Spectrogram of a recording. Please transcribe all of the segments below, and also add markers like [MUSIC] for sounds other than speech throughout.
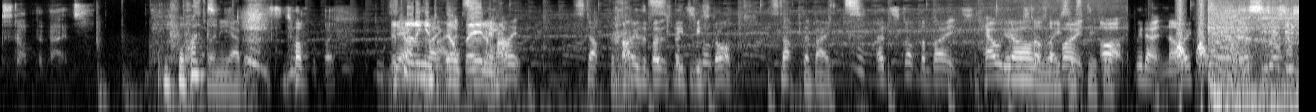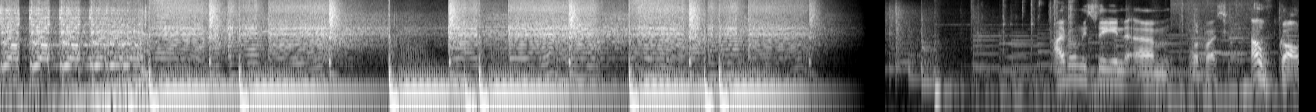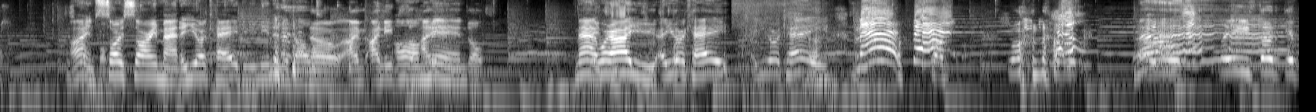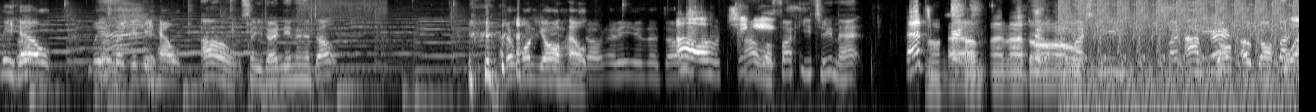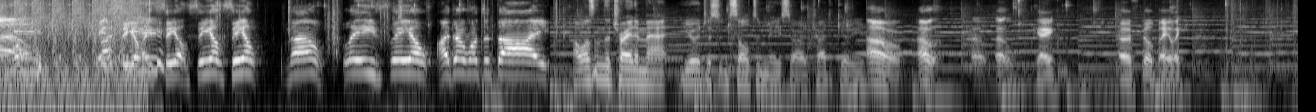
Stop the boats. What? Tony Abbott. [LAUGHS] Stop the boats. You're turning into right. Bill Bailey. Apparently, Stop the Apparently the boats. boats need to be stopped. Stop the boats. Let's stop the boats. How are we going to stop the boats? people. Oh, we don't know. I've only seen um. What have I seen? Oh God. This I'm so sorry, Matt. Are you okay? Do you need an [LAUGHS] adult? No, I'm. I need. Oh, I need man. an adult. Matt, where are you? Are you okay? Are you okay? [LAUGHS] Matt, [LAUGHS] Matt, Oh, no. help! Matt! Please don't give me help. Please don't give me help. Oh, so you don't need an adult? I don't want your help. Don't any of the. Oh, jeez. Oh, well, fuck you too, Matt. That's Um, gross. I'm a dog. Fuck you. Fuck Ah, you. Oh God. Fuck Wow. you. It's Fuck seal. you. It's seal. Seal. Seal. No, please, seal. I don't want to die. I wasn't the traitor, Matt. You were just insulting me, so I tried to kill you. Oh. Oh. Oh. oh okay. Uh, Bill Bailey.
